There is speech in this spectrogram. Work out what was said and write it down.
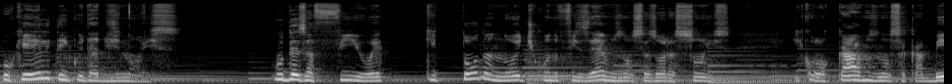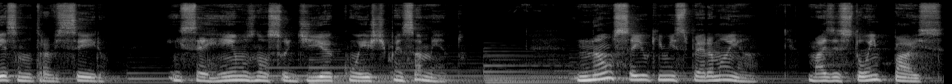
porque Ele tem cuidado de nós. O desafio é que toda noite, quando fizermos nossas orações e colocarmos nossa cabeça no travesseiro, encerremos nosso dia com este pensamento. Não sei o que me espera amanhã, mas estou em paz,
